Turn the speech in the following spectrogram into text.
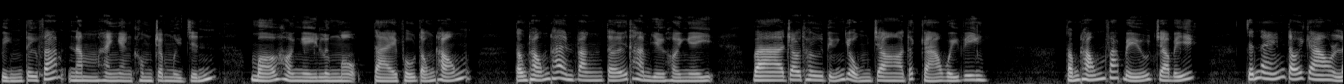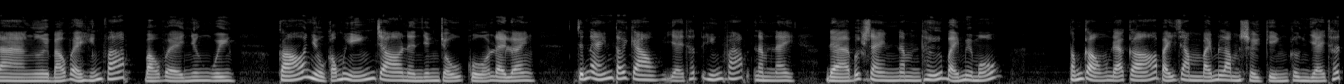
Viện Tư pháp năm 2019 mở hội nghị lần một tại phủ tổng thống. Tổng thống Thái Anh Văn tới tham dự hội nghị và trao thư tuyển dụng cho tất cả ủy viên. Tổng thống phát biểu cho biết, chánh án tối cao là người bảo vệ hiến pháp, bảo vệ nhân quyền, có nhiều cống hiến cho nền dân chủ của Đài Loan. Chánh án tối cao giải thích hiến pháp năm nay đã bước sang năm thứ 71. Tổng cộng đã có 775 sự kiện cần giải thích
